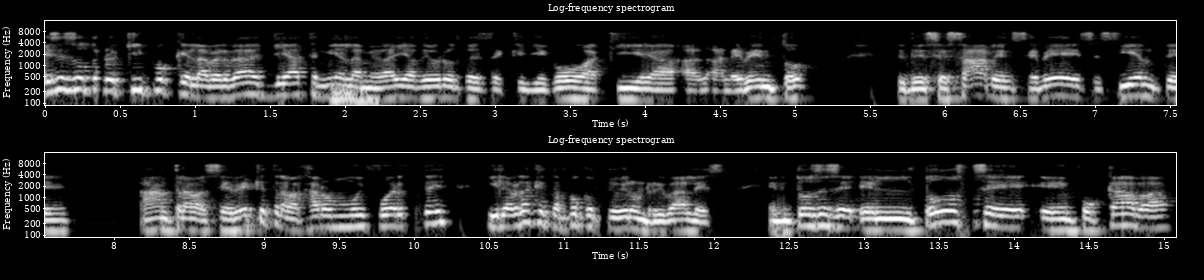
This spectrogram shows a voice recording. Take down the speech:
ese es otro equipo que la verdad ya tenía la medalla de oro desde que llegó aquí al evento. se sabe, se ve, se siente, se ve que trabajaron muy fuerte y la verdad que tampoco tuvieron rivales. Entonces el, todo se enfocaba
